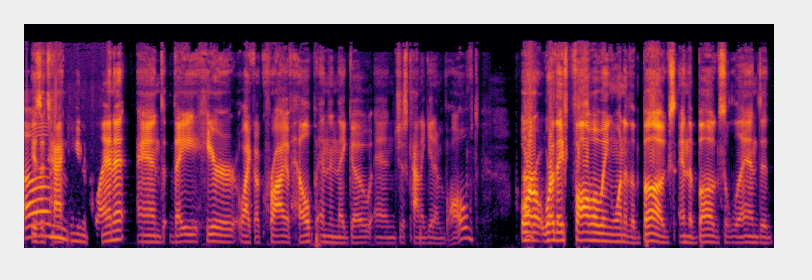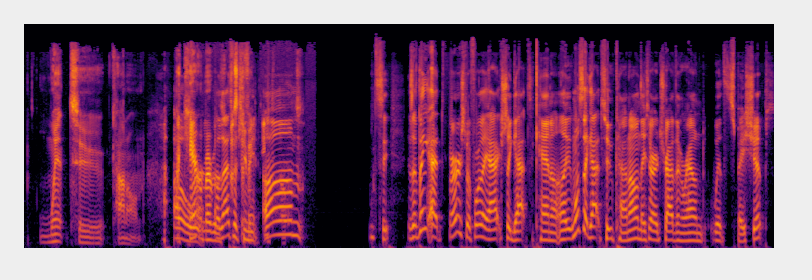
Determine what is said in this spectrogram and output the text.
Um, attacking the planet and they hear like a cry of help and then they go and just kind of get involved? Or Uh, were they following one of the bugs and the bugs landed went to Kanon? I can't remember Oh, the that's what you mean. details. Um, let's see. Because I think at first, before they actually got to Kanon, like once they got to Kanon, they started traveling around with spaceships.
